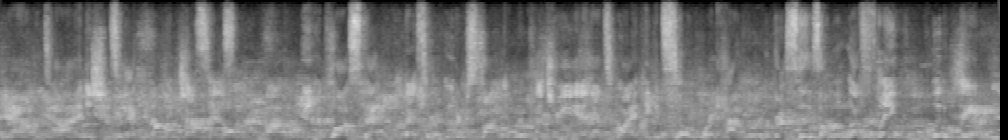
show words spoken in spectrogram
around uh, issues of economic justice. Uh, we have lost that, that sort of leader spot in the country, and that's why I think it's so important to have progressives on the left flank politically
